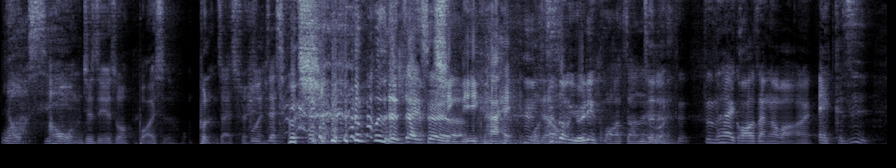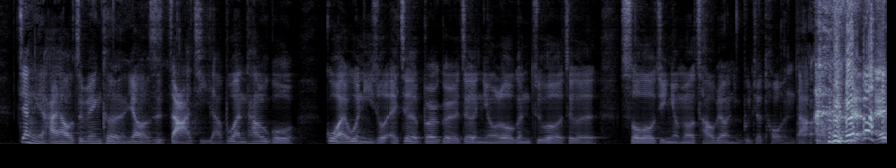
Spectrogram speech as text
哇塞！然后我们就直接说不好意思，不能再脆，不能再脆，不能再脆，请离开。我这种有点夸张，真的真的太夸张了吧？哎，可是这样也还好，这边客人要的是炸鸡啊，不然他如果过来问你说，哎，这个 burger 这个牛肉跟猪肉这个瘦肉精有没有超标，你不就头很大？哎，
